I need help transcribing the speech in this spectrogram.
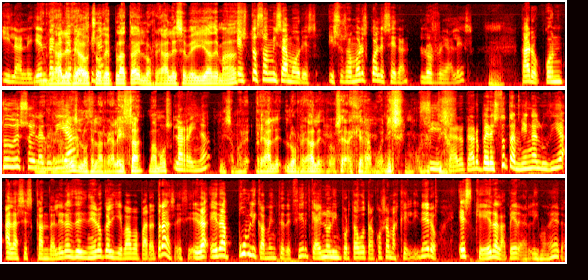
Y la leyenda reales que de lleva A8 original, de plata, en los reales se veía además Estos son mis amores. ¿Y sus amores cuáles eran? Los reales. Mm. Claro, con todo eso él los, aludía reales, los de la realeza, vamos, la reina. mis amores reales, los reales, o sea, es que era buenísimo. Sí, claro, claro. Pero esto también aludía a las escandaleras de dinero que él llevaba para atrás. Es decir, era, era públicamente decir que a él no le importaba otra cosa más que el dinero. Es que era la pera limonera.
